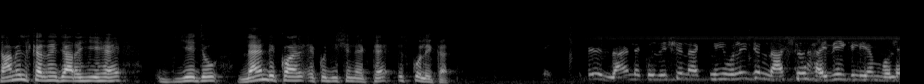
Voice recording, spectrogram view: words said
शामिल करने जा रही है, ये जो लैंड एक्विजिशन एक्ट है, इसको लेकर। लैंड एक्विजिशन एक्ट नहीं बोले जो नेशनल हाईवे के लिए हम बोले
